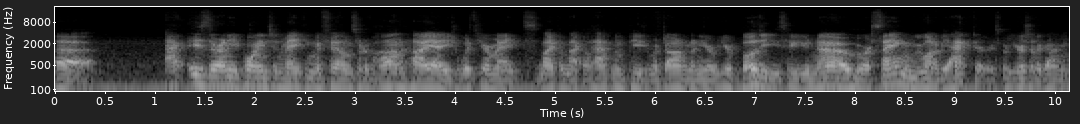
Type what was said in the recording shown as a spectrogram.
uh, is there any point in making a film sort of on high eight with your mates michael mcelhatton and peter mcdonald and your, your buddies who you know who are saying we want to be actors but you're sort of going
